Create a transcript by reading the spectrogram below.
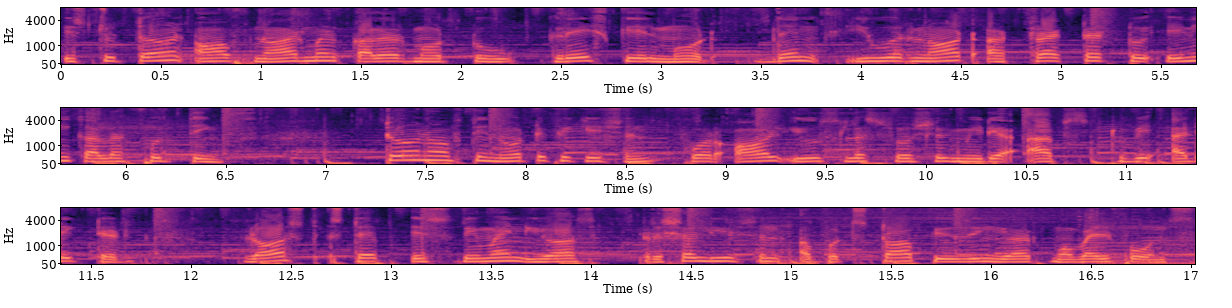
is to turn off normal color mode to grayscale mode. Then you are not attracted to any colorful things. Turn off the notification for all useless social media apps to be addicted. Last step is remind your resolution about stop using your mobile phones.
